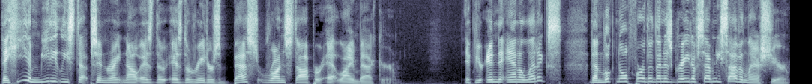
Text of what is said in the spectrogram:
that he immediately steps in right now as the as the Raiders' best run stopper at linebacker. If you're into analytics, then look no further than his grade of 77 last year.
